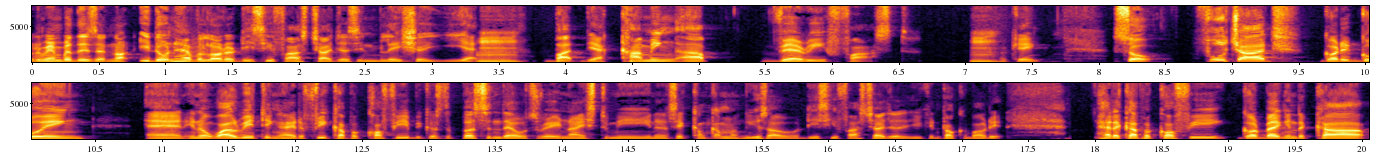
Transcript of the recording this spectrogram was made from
remember this, not you don't have a lot of DC fast chargers in Malaysia yet, Mm. but they're coming up very fast. Mm. Okay. So full charge, got it going. And you know, while waiting, I had a free cup of coffee because the person there was very nice to me. You know, said, "Come, come, use our DC fast charger. You can talk about it." Had a cup of coffee, got back in the car,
